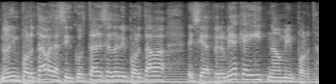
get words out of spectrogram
No le importaba la circunstancia, no le importaba, decía, pero mira que ahí no me importa,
